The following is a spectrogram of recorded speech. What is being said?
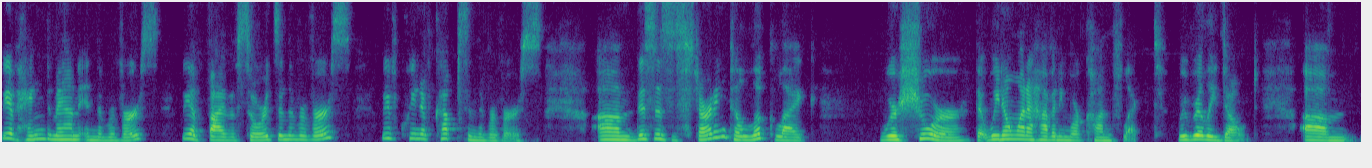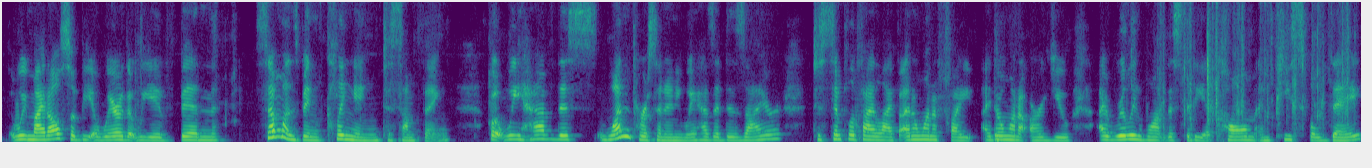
We have Hanged Man in the reverse. We have Five of Swords in the reverse. We have Queen of Cups in the reverse. Um, this is starting to look like we're sure that we don't want to have any more conflict. We really don't. Um, we might also be aware that we have been, someone's been clinging to something but we have this one person anyway has a desire to simplify life. I don't want to fight i don't want to argue. I really want this to be a calm and peaceful day.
